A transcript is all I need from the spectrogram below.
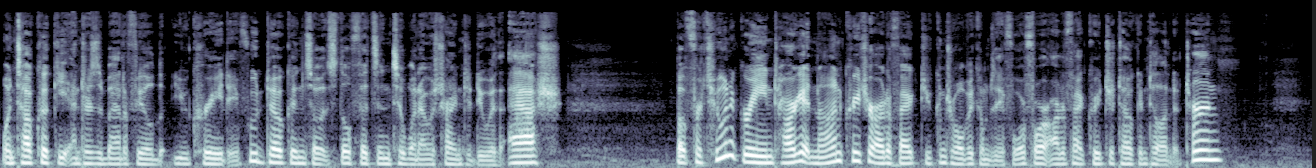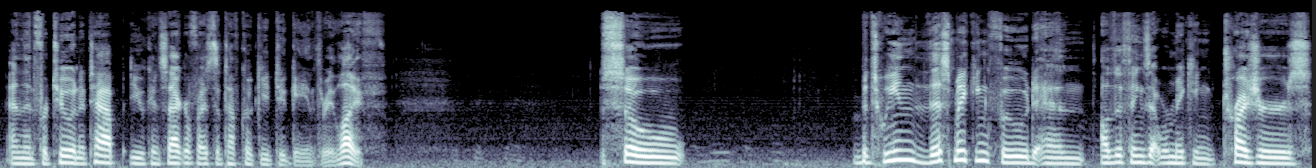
When Tough Cookie enters the battlefield, you create a food token, so it still fits into what I was trying to do with Ash. But for two and a green, target non creature artifact you control becomes a 4 4 artifact creature token till end of turn. And then for two and a tap, you can sacrifice the tough cookie to gain three life. So between this making food and other things that were making treasures,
